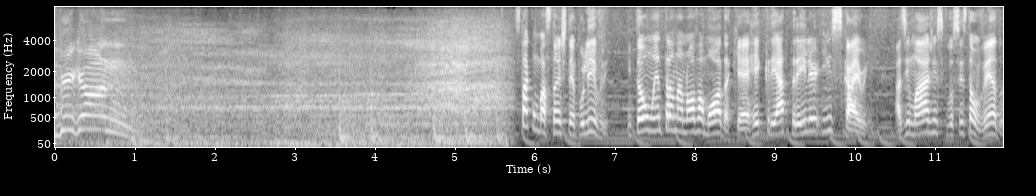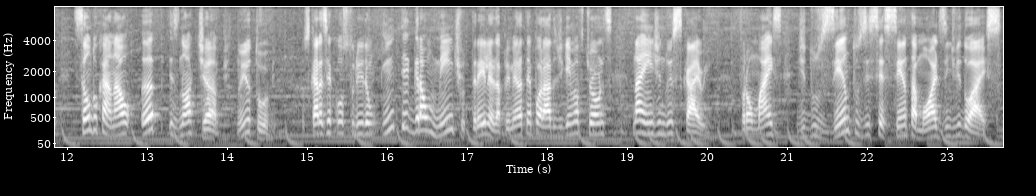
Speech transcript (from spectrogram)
Begun! Está com bastante tempo livre? Então entra na nova moda, que é recriar trailer em Skyrim. As imagens que vocês estão vendo são do canal Up Is Not Jump, no YouTube. Os caras reconstruíram integralmente o trailer da primeira temporada de Game of Thrones na engine do Skyrim. Foram mais de 260 mods individuais.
